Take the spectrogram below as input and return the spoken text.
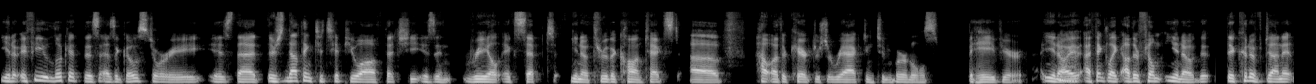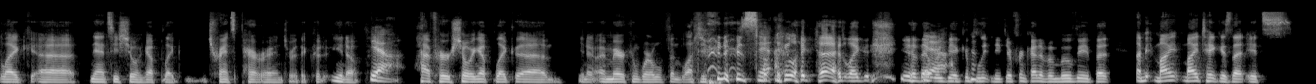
you know, if you look at this as a ghost story, is that there's nothing to tip you off that she isn't real, except, you know, through the context of how other characters are reacting to Myrtle's behavior. You know, Mhm. I, I think like other film, you know, they, they could have done it like uh Nancy showing up like transparent, or they could, you know, Yeah. have her showing up like um, you know, American Werewolf in London or something like that. Like, you know, that Yeah. would be a completely different kind of a movie. But I mean, my my take is that it's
